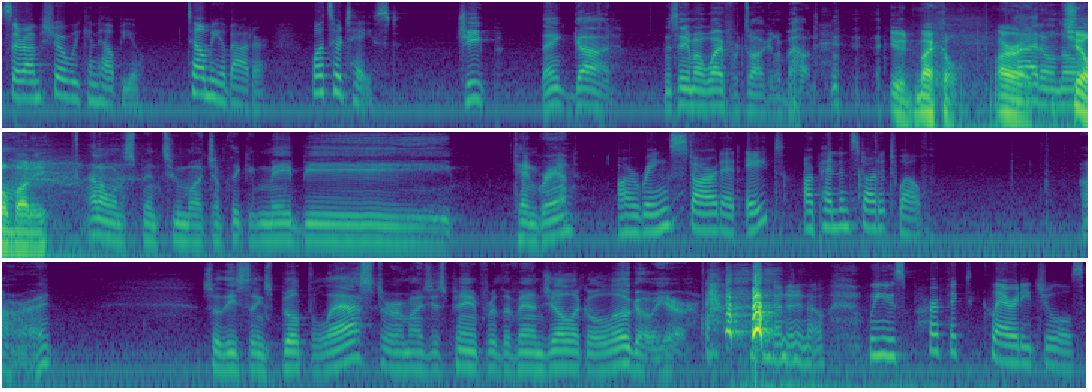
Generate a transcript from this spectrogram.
Sir, I'm sure we can help you. Tell me about her. What's her taste? Cheap. Thank God. This ain't my wife we're talking about. Dude, Michael. All right. I don't know. Chill, buddy. I don't want to spend too much. I'm thinking maybe 10 grand? Our rings start at 8, our pendants start at 12. All right. So these things built to last, or am I just paying for the Vangelico logo here? no, no, no, no. We use perfect clarity jewels.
